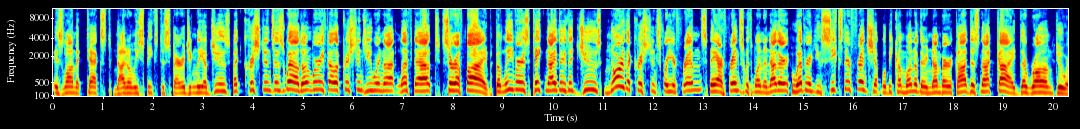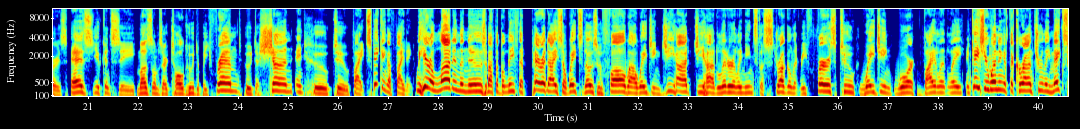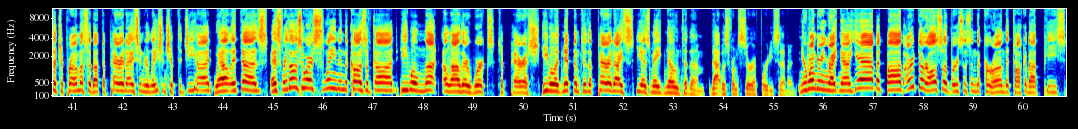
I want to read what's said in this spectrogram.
Islamic text not only speaks disparagingly of Jews, but Christians as well. Don't worry, fellow Christians, you were not left out. Surah 5 Believers, take neither the Jews nor the Christians for your friends. They are friends with one another. Whoever of you seeks their friendship will become one of their number. God does not guide the wrongdoers. As you can see, Muslims are told who to befriend, who to shun, and who to fight. Speaking of fighting, we hear a lot in the news about the belief that paradise awaits those who fall while waging jihad. Jihad literally means the struggle, it refers to waging war violently. In case you're wondering if the Quran truly makes such a promise about the paradise in relationship to jihad, well, it does. As for those who are slain in the cause of God, He will not allow their works to perish. He will admit them to the paradise He has made known to them. That was from Surah 47. And you're wondering right now, yeah, but Bob, aren't there also verses in the Quran that talk about peace?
